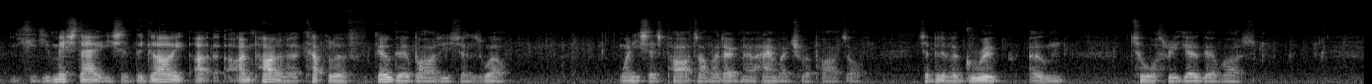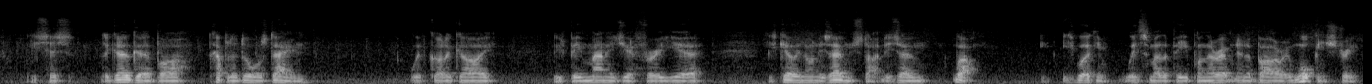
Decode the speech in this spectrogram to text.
he said, you missed out. He said, the guy, I, I'm part of a couple of go-go bars, he said, as well. When he says part of, I don't know how much of a part of. It's a bit of a group own two or three go-go bars. He says, the go-go bar, a couple of doors down, we've got a guy who's been manager for a year. He's going on his own, starting his own, well, he's working with some other people and they're opening a bar in Walking Street.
